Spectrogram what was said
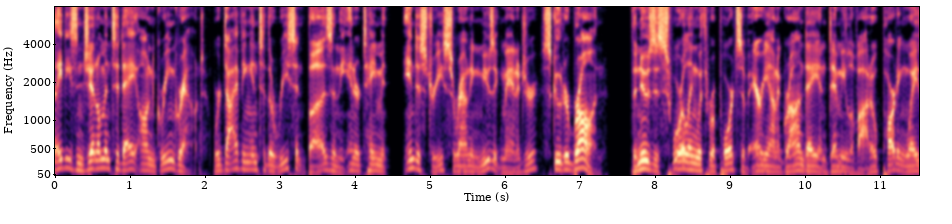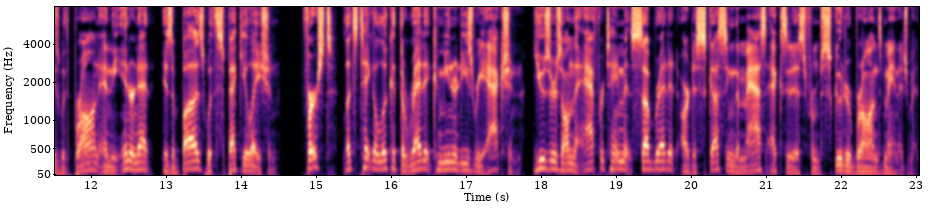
Ladies and gentlemen, today on Green Ground, we're diving into the recent buzz in the entertainment industry surrounding music manager Scooter Braun. The news is swirling with reports of Ariana Grande and Demi Lovato parting ways with Braun, and the internet is abuzz with speculation. First, let's take a look at the Reddit community's reaction. Users on the Aftertainment subreddit are discussing the mass exodus from Scooter Braun's management,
